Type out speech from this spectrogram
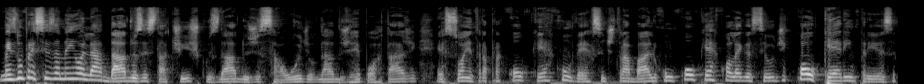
mas não precisa nem olhar dados estatísticos, dados de saúde ou dados de reportagem, é só entrar para qualquer conversa de trabalho com qualquer colega seu de qualquer empresa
